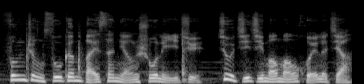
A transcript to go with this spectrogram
风正苏跟白三娘说了一句，就急急忙忙回了家。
